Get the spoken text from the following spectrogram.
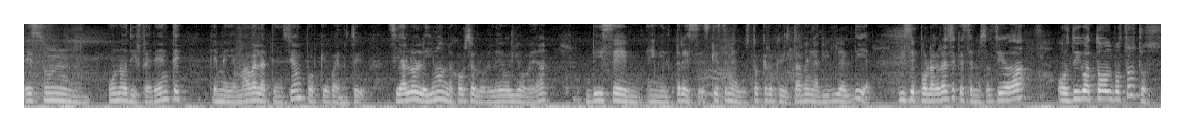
es un uno diferente que me llamaba la atención porque, bueno, si, ya lo leímos, mejor se lo leo yo, ¿verdad? Dice en el 13, es que este me gustó, creo que estaba en la Biblia al día. Dice, por la gracia que se nos ha sido dada, os digo a todos vosotros,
